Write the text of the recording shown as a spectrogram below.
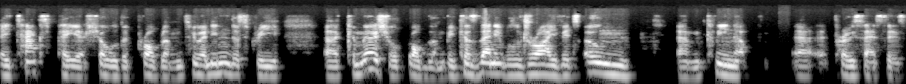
a taxpayer shouldered problem to an industry uh, commercial problem, because then it will drive its own um, cleanup uh, processes.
